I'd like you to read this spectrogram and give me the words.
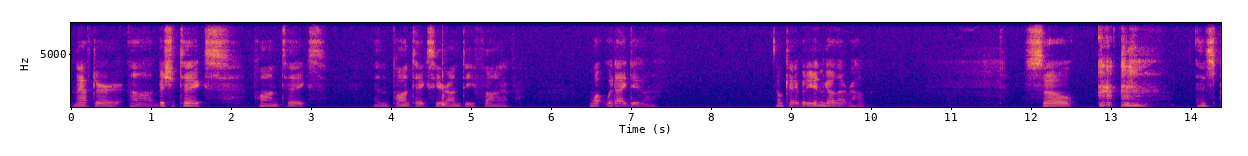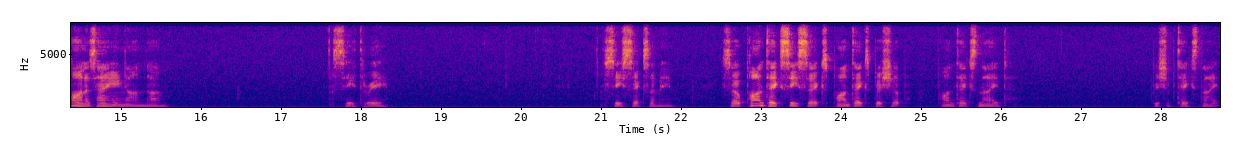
And after uh, bishop takes, pawn takes, and pawn takes here on d5, what would I do? Okay, but he didn't go that route. So his pawn is hanging on um, c3. c6, I mean. So pawn takes c6, pawn takes bishop, pawn takes knight, bishop takes knight,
